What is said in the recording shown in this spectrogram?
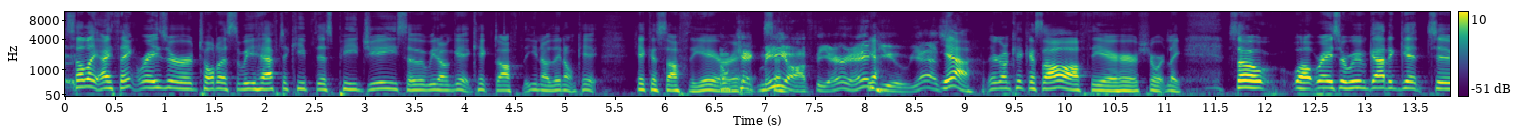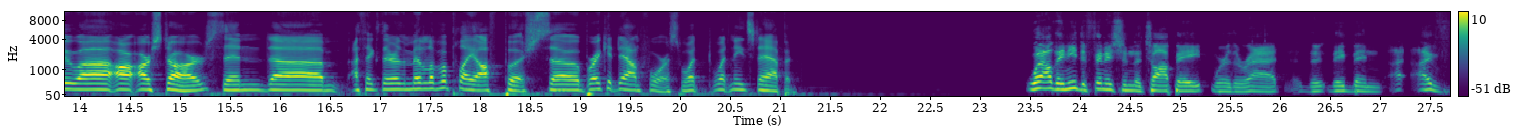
Sully, I think Razor told us we have to keep this PG so that we don't get kicked off. You know, they don't kick kick us off the air. Don't kick me so, off the air and yeah, you. Yes. Yeah, they're gonna kick us all off the air here shortly. So, well, Razor, we've got to get to uh, our, our, stars, and um, I think they're in the middle of a playoff push. So, break it down for us. What what needs to happen? Well, they need to finish in the top eight where they're at. they have been. I, I've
